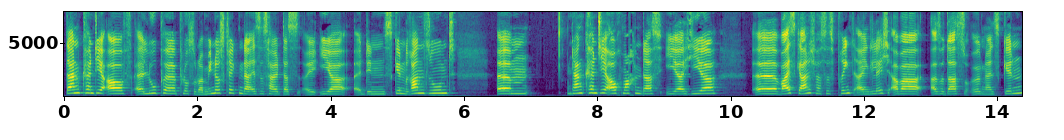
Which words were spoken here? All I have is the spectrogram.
Dann könnt ihr auf äh, Lupe Plus oder Minus klicken. Da ist es halt, dass äh, ihr äh, den Skin ranzoomt. Ähm, dann könnt ihr auch machen, dass ihr hier, äh, weiß gar nicht, was das bringt eigentlich, aber also da ist so irgendein Skin.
